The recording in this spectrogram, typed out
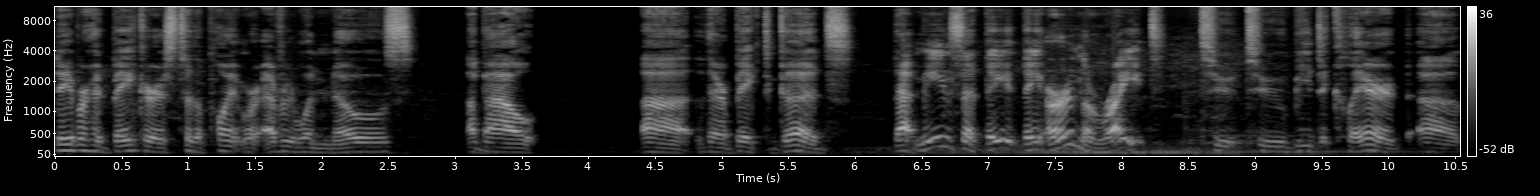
neighborhood bakers to the point where everyone knows about uh, their baked goods, that means that they they earn the right to to be declared, uh,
